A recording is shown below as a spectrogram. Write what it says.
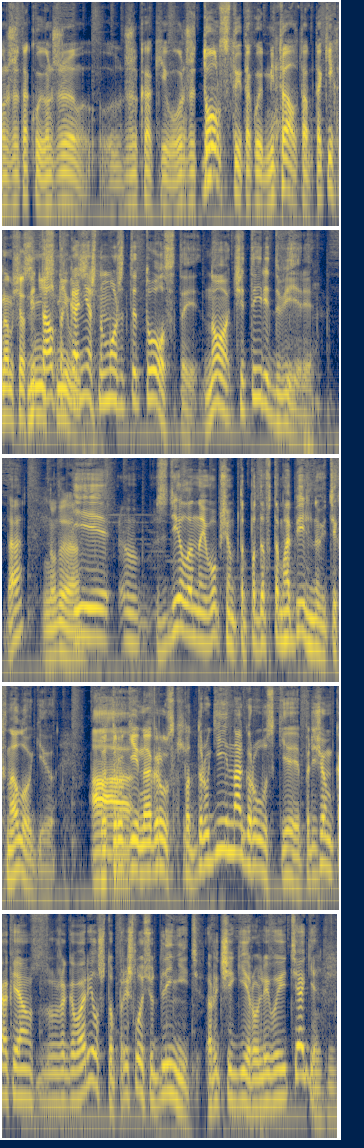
Он же такой, он же, он же как его, он же толстый такой, металл там, таких нам сейчас и не Металл-то, снилось. конечно, может и толстый, но четыре двери, да? Ну да. и э, сделанный, в общем-то, под автомобильную технологию. Под А другие нагрузки. под другие нагрузки. Причем, как я вам уже говорил, что пришлось удлинить рычаги рулевые тяги. Мгм.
